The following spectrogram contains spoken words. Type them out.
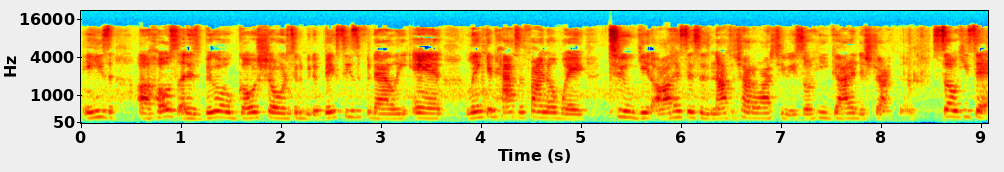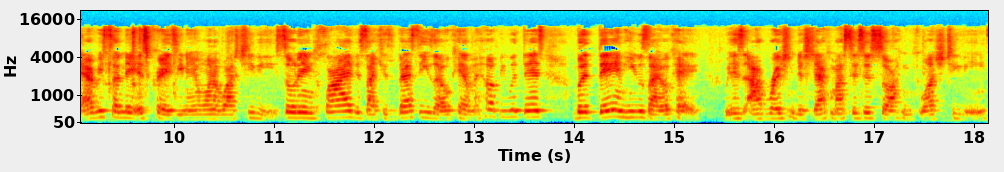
And he's a host of this big old ghost show. And it's to be the big season finale. And Lincoln has to find a way to get all his sisters not to try to watch TV. So he got to distract them. So he said every Sunday is crazy. They want to watch TV. So then Clyde is like his bestie. He's like, Okay, I'm to help you with this. But then he was like, Okay, his operation distract my sisters so I can watch TV.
